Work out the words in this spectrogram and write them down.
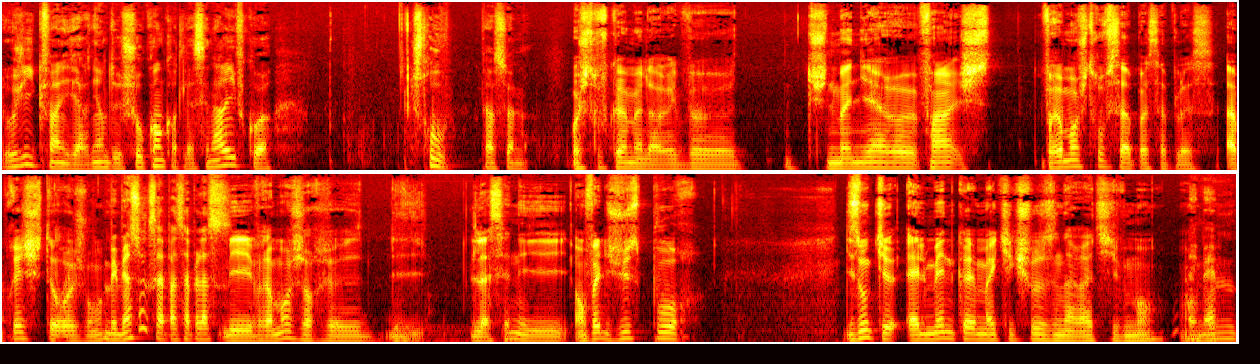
logique. Enfin, il n'y a rien de choquant quand la scène arrive, quoi. Je trouve, personnellement. Moi, je trouve quand même elle arrive d'une manière. euh, Enfin, je- vraiment, je trouve ça a pas sa place. Après, je te rejoins. Mais bien sûr que ça passe sa place. Mais vraiment, genre, euh, la scène est. En fait, juste pour. Disons qu'elle mène quand même à quelque chose narrativement. Mais même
